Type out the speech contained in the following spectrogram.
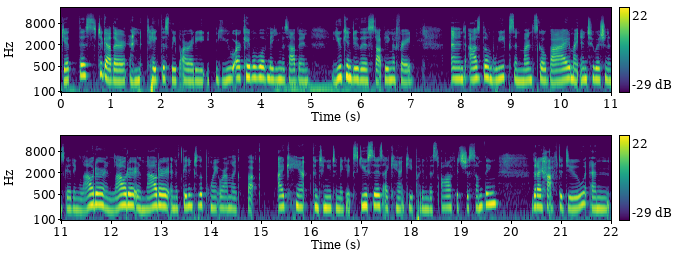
get this together and take this leap already. You are capable of making this happen. You can do this. Stop being afraid. And as the weeks and months go by, my intuition is getting louder and louder and louder. And it's getting to the point where I'm like, fuck, I can't continue to make excuses. I can't keep putting this off. It's just something that I have to do. And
